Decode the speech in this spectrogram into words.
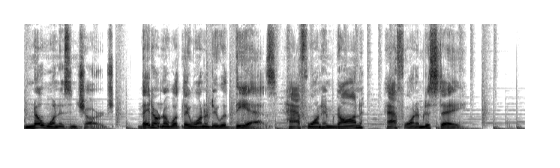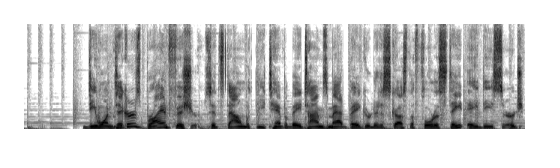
no one is in charge. They don't know what they want to do with Diaz. Half want him gone, half want him to stay. D1 Tickers, Brian Fisher sits down with the Tampa Bay Times' Matt Baker to discuss the Florida State AD search.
